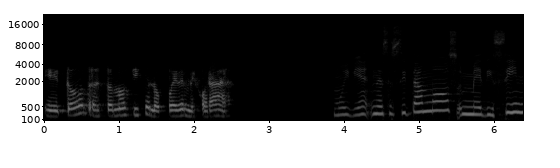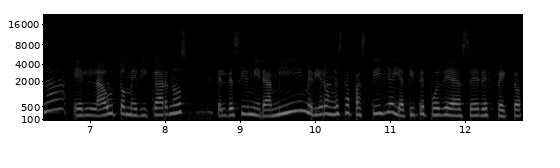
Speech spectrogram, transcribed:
eh, todo trastorno sí se lo puede mejorar. Muy bien, necesitamos medicina, el automedicarnos, el decir, mira, a mí me dieron esta pastilla y a ti te puede hacer efecto.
